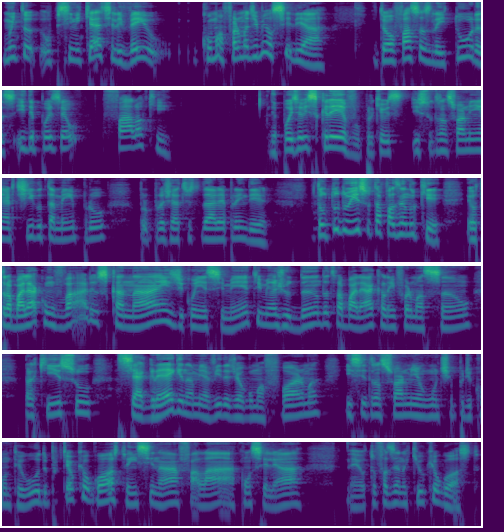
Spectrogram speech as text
Muito, o Psinecast ele veio como uma forma de me auxiliar. Então eu faço as leituras e depois eu falo aqui. Depois eu escrevo, porque isso transforma em artigo também para o pro projeto Estudar e Aprender. Então tudo isso está fazendo o quê? Eu trabalhar com vários canais de conhecimento e me ajudando a trabalhar aquela informação para que isso se agregue na minha vida de alguma forma e se transforme em algum tipo de conteúdo, porque é o que eu gosto, é ensinar, falar, aconselhar. Né? Eu estou fazendo aqui o que eu gosto.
